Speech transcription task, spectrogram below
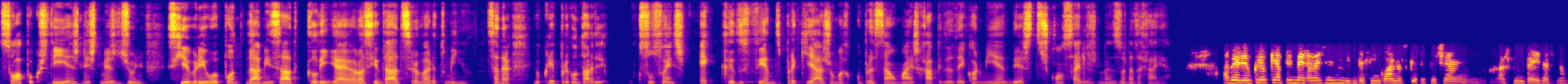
Só há poucos dias, neste mês de junho, se abriu a ponte da amizade que liga a Eurocidade Cerveira-Tominho. Sandra, eu queria perguntar-lhe que soluções é que defende para que haja uma recuperação mais rápida da economia destes conselhos na zona da Raia? A ver, eu creo que é a primeira vez en 25 anos que se fechan as fronteiras, non?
